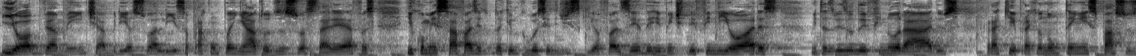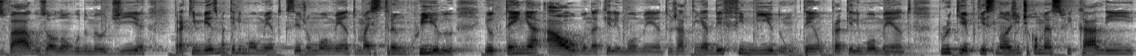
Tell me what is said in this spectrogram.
e, obviamente, abrir a sua lista para acompanhar todas as suas tarefas e começar a fazer tudo aquilo que você disse que ia fazer. De repente, definir horas. Muitas vezes eu defino horários. Para quê? Para que eu não tenha espaços vagos ao longo do meu dia. Para que, mesmo aquele momento que seja um momento mais tranquilo, eu tenha algo naquele momento. Já tenha definido um tempo para aquele momento. Por quê? Porque senão a gente começa a ficar ali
